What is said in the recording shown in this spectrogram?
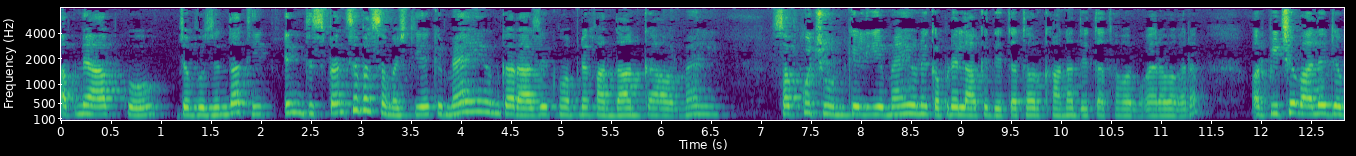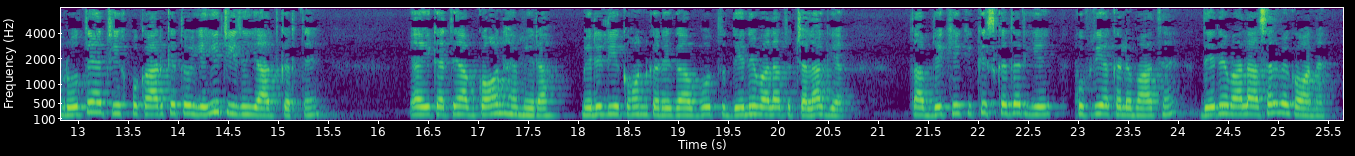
اپنے آپ کو جب وہ زندہ تھی انڈسپینسیبل سمجھتی ہے کہ میں ہی ان کا رازق ہوں، اپنے خاندان کا، اور میں ہی سب کچھ ہوں ان کے لیے، میں ہی انہیں کپڑے لا کے دیتا تھا اور کھانا دیتا تھا اور وغیرہ وغیرہ۔ اور پیچھے والے جب روتے ہیں چیخ پکار کے تو یہی چیزیں یاد کرتے ہیں۔ یا یہ کہتے ہیں، اب کون ہے میرا؟ میرے لیے کون کرے گا؟ وہ تو دینے والا تو چلا گیا۔ تو آپ دیکھیے کہ کس قدر یہ کفری کلمات ہیں۔ دینے والا اصل میں کون ہے؟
